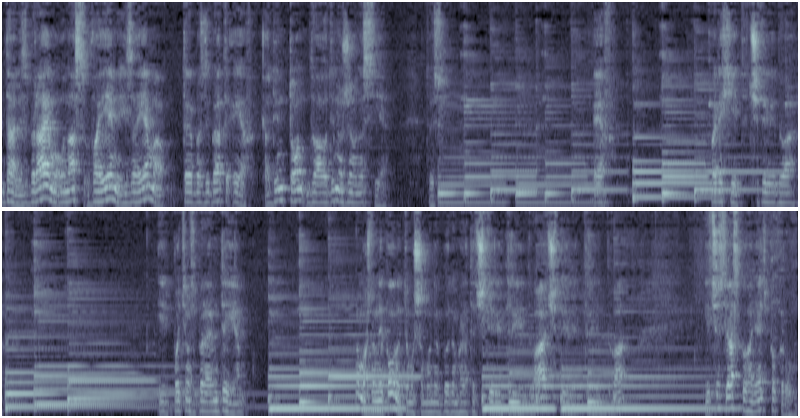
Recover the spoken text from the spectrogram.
Далі збираємо у нас в АЕМі і з АЕМа треба зібрати F. Один тон, 2-1 вже у нас є. Тобто Перехід 4-2. І потім збираємо ДМ. Ну, можна не повний, тому що ми не будемо грати 4-3-2, 4-3-2. І цю зв'язку ганять по кругу.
